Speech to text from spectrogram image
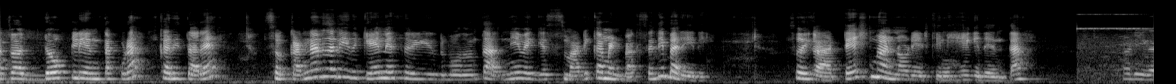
ಅಥವಾ ಡೋಕ್ಲಿ ಅಂತ ಕೂಡ ಕರೀತಾರೆ. ಸೊ ಕನ್ನಡದಲ್ಲಿ ಇದಕ್ಕೆ ಏನು ಹೆಸರು ಇರ್ಬೋದು ಅಂತ ನೀವೇ ಗೆಸ್ ಮಾಡಿ ಕಮೆಂಟ್ ಬಾಕ್ಸಲ್ಲಿ ಬರೆಯಿರಿ. ಸೊ ಈಗ ಟೇಸ್ಟ್ ಮಾಡಿ ನೋಡಿ ಇರ್ತೀನಿ ಹೇಗಿದೆ ಅಂತ. ನೋಡಿ, ಈಗ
